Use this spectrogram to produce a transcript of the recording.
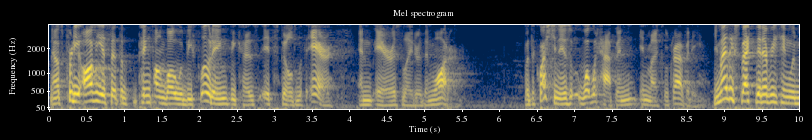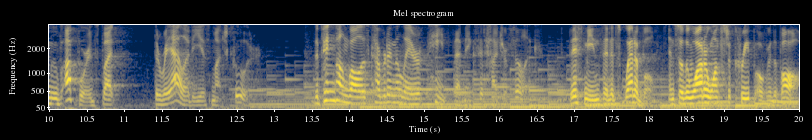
Now, it's pretty obvious that the ping pong ball would be floating because it's filled with air, and air is lighter than water. But the question is, what would happen in microgravity? You might expect that everything would move upwards, but the reality is much cooler. The ping pong ball is covered in a layer of paint that makes it hydrophilic. This means that it's wettable, and so the water wants to creep over the ball.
